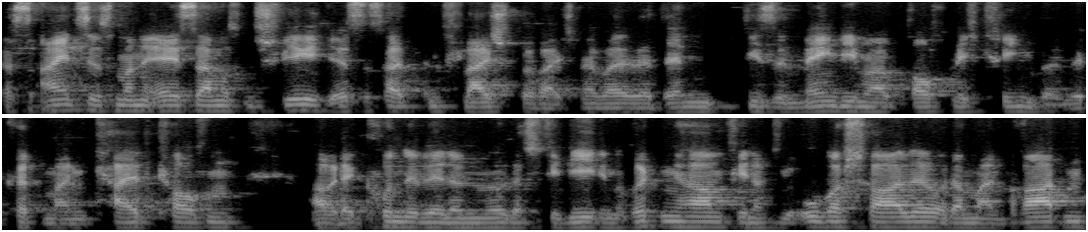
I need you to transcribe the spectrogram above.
Das Einzige, was man ehrlich sagen muss, und schwierig ist, ist halt im Fleischbereich, ne? weil wir denn diese Mengen, die man braucht, nicht kriegen will. Wir könnten mal einen Kalb kaufen, aber der Kunde will dann nur das Filet, den Rücken haben, vielleicht noch die Oberschale oder mal einen Braten.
